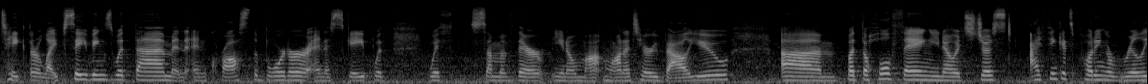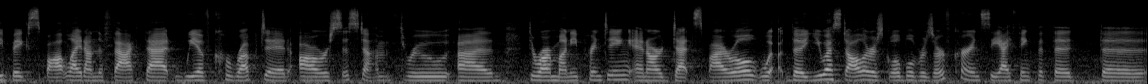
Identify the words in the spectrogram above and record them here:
take their life savings with them and, and cross the border and escape with, with some of their, you know, mo- monetary value. Um, but the whole thing, you know, it's just, I think it's putting a really big spotlight on the fact that we have corrupted our system through uh, through our money printing and our debt spiral. The U.S. dollar is global reserve currency. I think that the the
